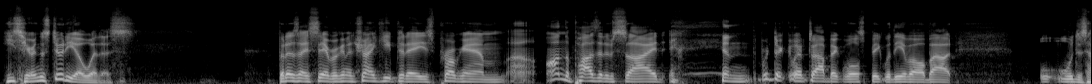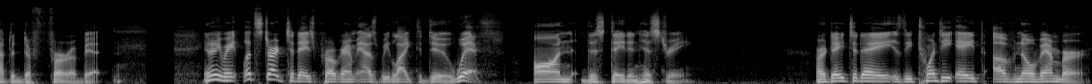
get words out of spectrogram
he's here in the studio with us. But as I say, we're going to try and keep today's program uh, on the positive side. and the particular topic we'll speak with Ivo about, we'll just have to defer a bit. At any rate, let's start today's program as we like to do with On This Date in History. Our date today is the 28th of November.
